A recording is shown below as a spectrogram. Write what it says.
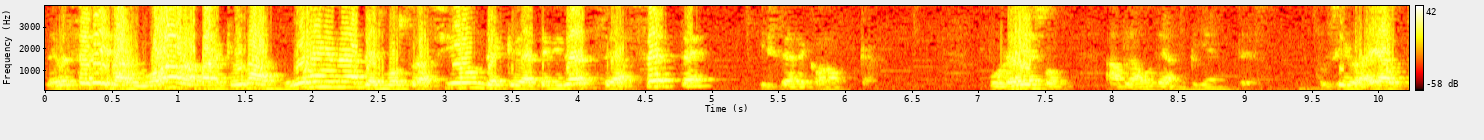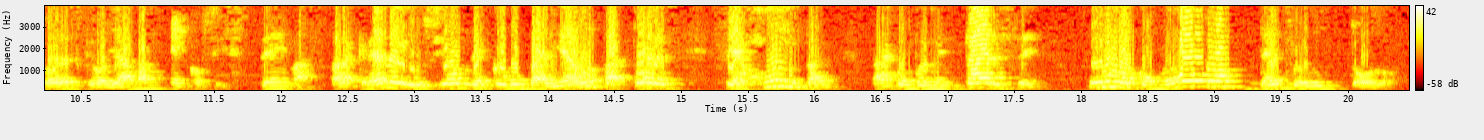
debe ser evaluada para que una buena demostración de creatividad se acepte y se reconozca. Por eso hablamos de ambientes. Inclusive hay autores que lo llaman ecosistemas, para crear la ilusión de cómo variados factores se juntan para complementarse uno con otro dentro de un todo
